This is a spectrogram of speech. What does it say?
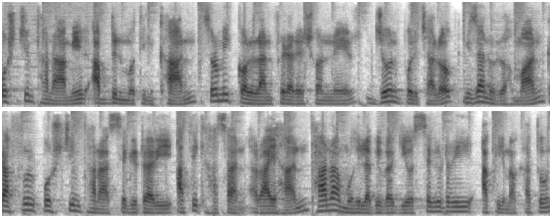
পশ্চিম থানা আমির আব্দুল মতিন খান, শ্রমিক কল্যাণ ফেডারেশনের জোন পরিচালক মিজানুর রহমান, কাফরুল পশ্চিম থানা সেক্রেটারি আতিক হাসান রায়হান, থানা মহিলা বিভাগীয় সেক্রেটারি আকলিমা খাতুন,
